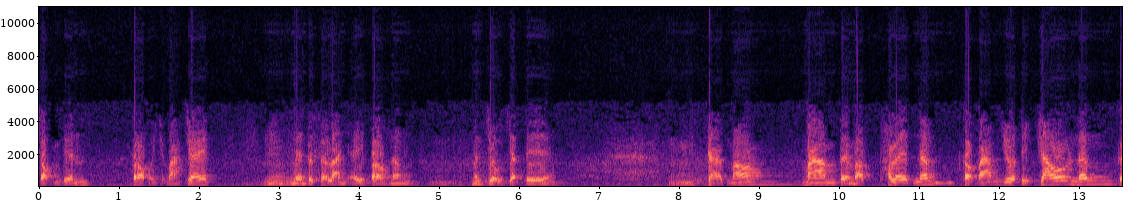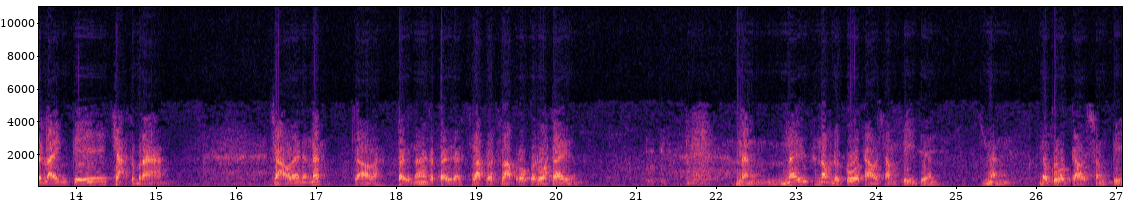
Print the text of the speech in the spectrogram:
សុកទៀតប្រុសឲ្យច្បាស់ចេះមានទៅស្រឡាញ់អីប្រុសនឹងមិនចូលចិត្តទេកើតមកបានតែមក ផ្លេតនឹងក៏បានយកទៅចោលនឹងកន្លែងគេចាក់សម្រាមចោលហើយហ្នឹងណាចោលទៅណាក៏ទៅដែរស្លាប់ក៏ស្លាប់រស់ក៏រស់ទៅនឹងនៅក្នុងនគរកោសំពីទៀតនឹងនគរកោសំពី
